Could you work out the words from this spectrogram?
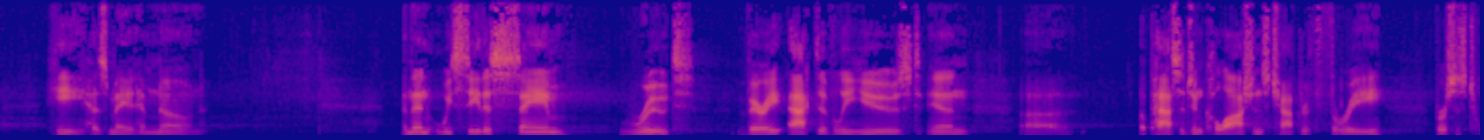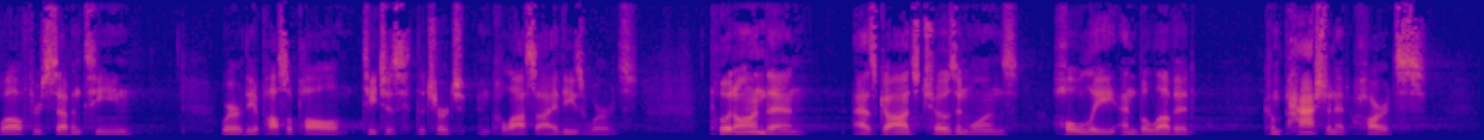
He has made him known. And then we see this same root very actively used in uh, a passage in Colossians chapter 3, verses 12 through 17 where the Apostle Paul teaches the church in Colossae these words Put on then, as God's chosen ones, holy and beloved, compassionate hearts,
